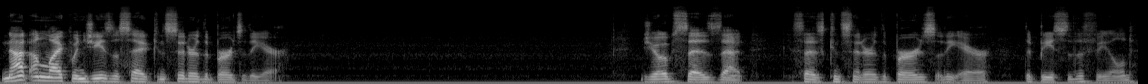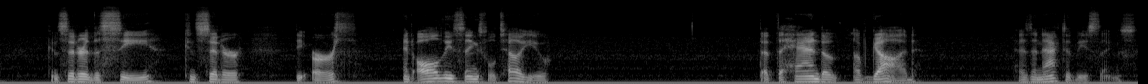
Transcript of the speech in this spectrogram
Not unlike when Jesus said, Consider the birds of the air. Job says that says consider the birds of the air, the beasts of the field, consider the sea, consider the earth, and all these things will tell you that the hand of, of God has enacted these things.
